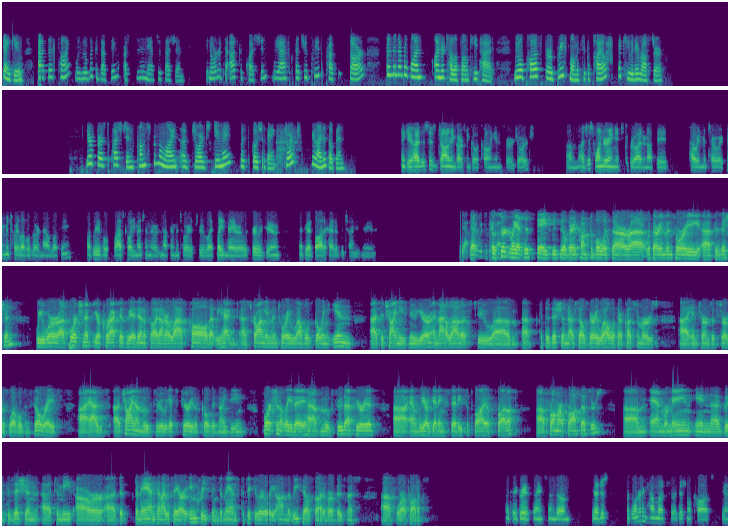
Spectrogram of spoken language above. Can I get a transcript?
Thank you. At this time, we will be conducting a question and answer session. In order to ask a question, we ask that you please press star, then the number one on your telephone keypad. We will pause for a brief moment to compile a Q&A roster. Your first question comes from the line of George Doumet with Scotiabank. George, your line is open. Thank you. Hi, this is Jonathan Garfinkel calling in for George. Um, I was just wondering if you could provide an update how inventory levels are now looking. I believe the last call you mentioned there was enough inventory through late May or early June that you had bought ahead of the Chinese New Year. Yeah. So certainly at this stage, we feel very comfortable with our uh, inventory uh, position. We were uh, fortunate, you're correct, as we identified on our last call, that we had strong inventory levels going in to Chinese New Year, and that allowed us to um, position ourselves very well with our customers in terms of service levels and fill rates Uh, as uh, China moved through its period of COVID-19. Fortunately, they have moved through that period, uh, and we are getting steady supply of product from our processors um, and remain in a good position to meet our demands, and I would say our increasing demands, particularly on the retail side of our business for our products. Okay, great. Thanks. Um, yeah, just I was wondering how much additional costs you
